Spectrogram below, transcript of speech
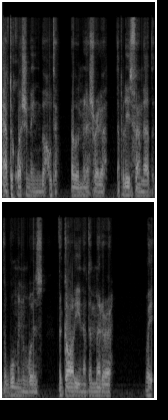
After questioning the hotel administrator, the police found out that the woman was the guardian of the murderer. Wait,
